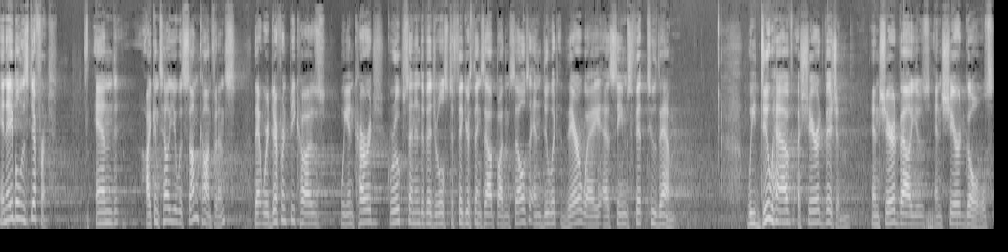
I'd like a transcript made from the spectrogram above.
e-NABLE is different. And I can tell you with some confidence that we're different because we encourage groups and individuals to figure things out by themselves and do it their way as seems fit to them. We do have a shared vision and shared values and shared goals,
